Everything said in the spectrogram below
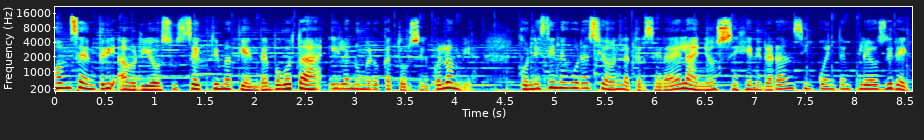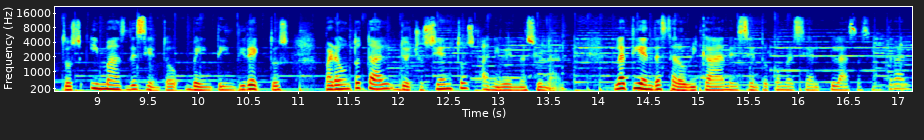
Home Century abrió su séptima tienda en Bogotá y la número 14 en Colombia. Con esta inauguración, la tercera del año, se generarán 50 empleos directos y más de 120 indirectos para un total de 800 a nivel nacional. La tienda estará ubicada en el centro comercial Plaza Central.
